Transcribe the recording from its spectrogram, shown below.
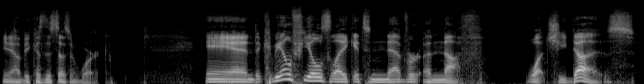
you know, because this doesn't work. And Camille feels like it's never enough what she does.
